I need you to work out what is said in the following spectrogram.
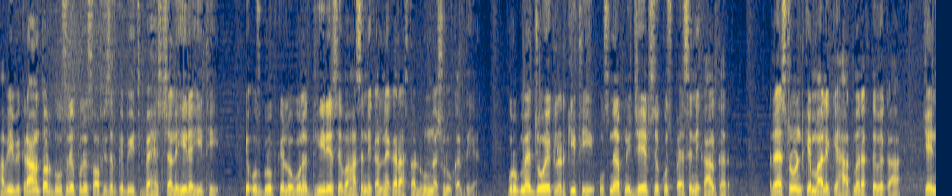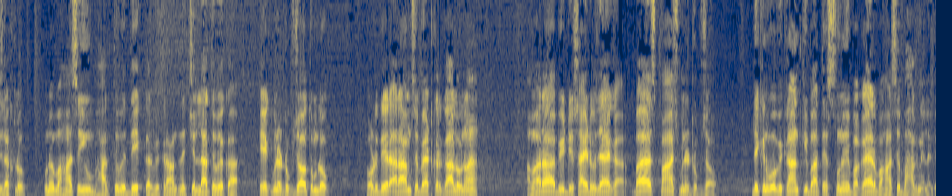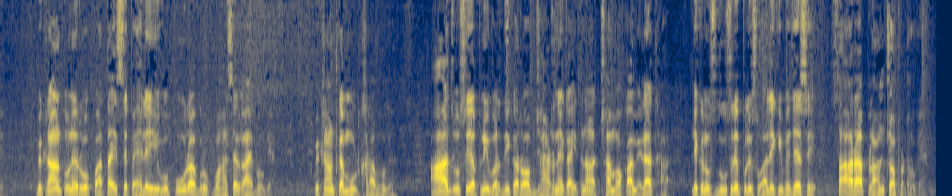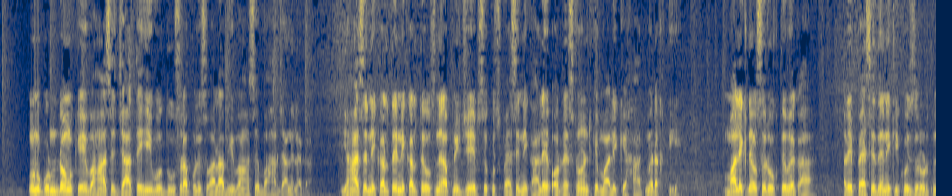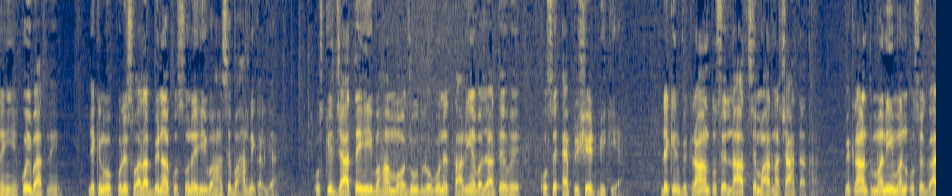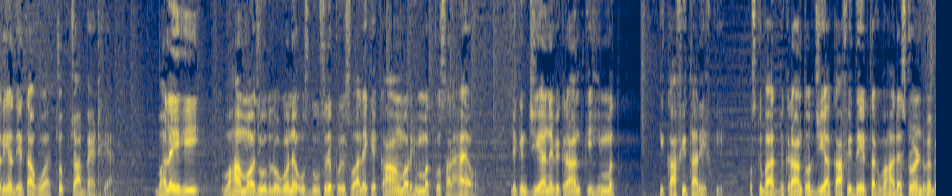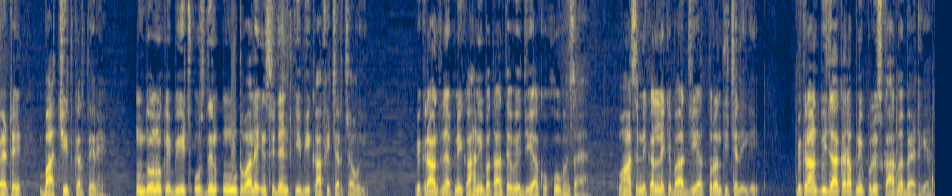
अभी विक्रांत और दूसरे पुलिस ऑफिसर के बीच बहस चल ही रही थी कि उस ग्रुप के लोगों ने धीरे से वहाँ से निकलने का रास्ता ढूंढना शुरू कर दिया। ग्रुप में जो एक लड़की थी, उसने अपनी जेब से कुछ पैसे निकालकर रेस्टोरेंट के मालिक के हाथ में रखते हुए कहा, चेंज रख लो। उन्हें वहाँ से यूँ भागते हुए देखकर विक्रांत ने चिल्लाते हुए कहा, एक मिनट रुक जाओ तुम लोग। थोड़ी देर आराम से बैठकर गा लो ना। हमारा अभी डिसाइड हो जाएगा। बस पाँच मिनट रुक जाओ। लेकिन वो विक्रांत की बातें सुने बगैर वहाँ से भागने लगे। विक्रांत उन्हें रोक पाता, इससे पहले ही वो पूरा ग्रुप वहाँ से गायब हो गया। विक्रांत का मूड खराब हो गया। आज उसे अपनी वर्दी का रौब झाड़ने का इतना अच्छा मौका मिला था, लेकिन उस दूसरे पुलिस वाले की वजह से सारा प्लान चौपट हो गया। उन गुंडों के वहाँ से जाते ही वो दूसरा पुलिस वाला भी वहाँ से बाहर जाने लगा। यहाँ से निकलते निकलते उसने अपनी जेब से कुछ पैसे निकाले और रेस्टोरेंट के मालिक के हाथ में रख दिए। मालिक ने उसे रोकते हुए कहा, अरे, पैसे देने की कोई ज़रूरत नहीं है, कोई बात नहीं। लेकिन वो पुलिस वाला बिना कुछ सुने ही वहाँ से बाहर निकल गया। उसके जाते ही वहाँ मौजूद लोगों ने तालियाँ बजाते हुए उसे अप्रिशिएट भी किया। लेकिन विक्रांत उसे लात से मारना चाहता था। विक्रांत मन ही मन उसे गालियाँ देता हुआ चुपचाप बैठ गया। भले ही वहाँ मौजूद लोगों ने उस दूसरे पुलिस वाले के काम और हिम्मत को सराहाया हो, लेकिन जिया ने विक्रांत की हिम्मत की काफ़ी तारीफ़ की। उसके बाद विक्रांत और जिया काफ़ी देर तक वहाँ रेस्टोरेंट में बैठे, बातचीत करते रहे। उन दोनों के बीच उस दिन ऊँट वाले इंसिडेंट की भी काफ़ी चर्चा हुई। विक्रांत ने अपनी कहानी बताते हुए जिया को खूब हंसाया। वहाँ से निकलने के बाद जिया तुरंत ही चली गई। विक्रांत भी जाकर अपनी पुलिस कार में बैठ गया।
